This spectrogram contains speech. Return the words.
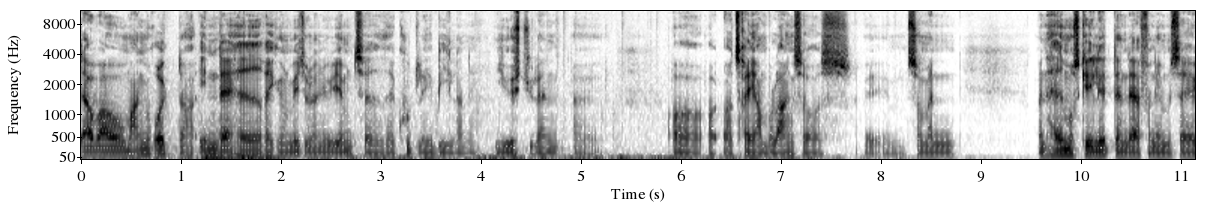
Der var jo mange rygter. Inden da havde Region Midtjylland jo hjemtaget akutlægebilerne i Østjylland, øh, og, og, og tre ambulancer også. Øh, så man, man havde måske lidt den der fornemmelse af,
